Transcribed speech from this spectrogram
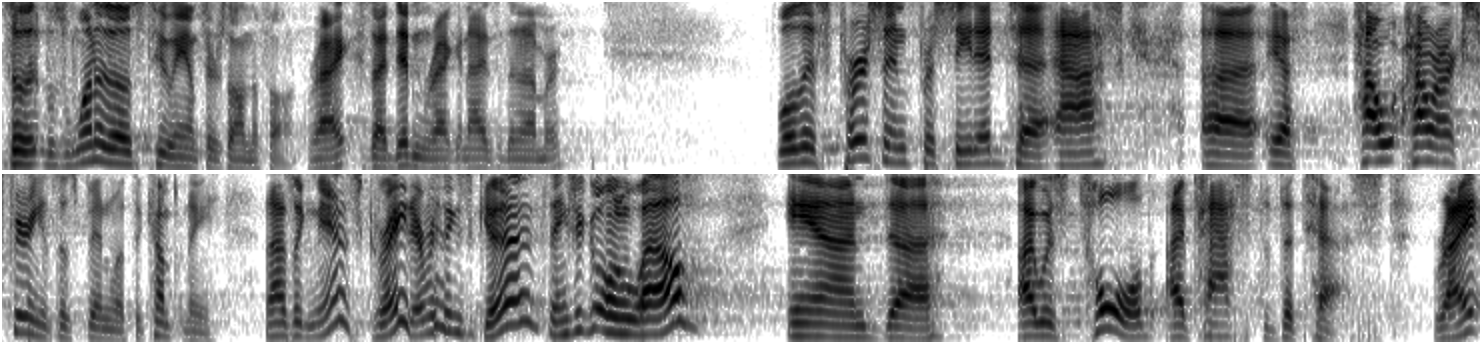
So it was one of those two answers on the phone, right? Because I didn't recognize the number. Well, this person proceeded to ask uh, if how, how our experience has been with the company. And I was like, man, it's great. Everything's good. Things are going well. And uh, I was told I passed the test, right?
